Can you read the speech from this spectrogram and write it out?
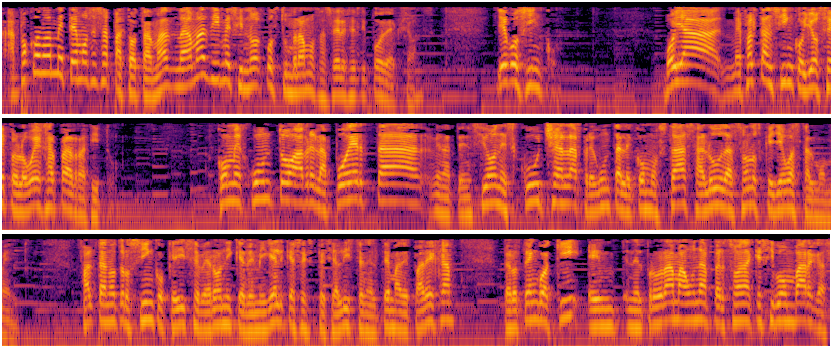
¿A poco no metemos esa patota? Nada más dime si no acostumbramos a hacer ese tipo de acciones. Llevo cinco. Voy a... Me faltan cinco, yo sé, pero lo voy a dejar para el ratito. Come junto, abre la puerta, en atención, escúchala, pregúntale cómo está, saluda, son los que llevo hasta el momento. Faltan otros cinco que dice Verónica de Miguel, que es especialista en el tema de pareja, pero tengo aquí en, en el programa una persona que es Ivonne Vargas,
